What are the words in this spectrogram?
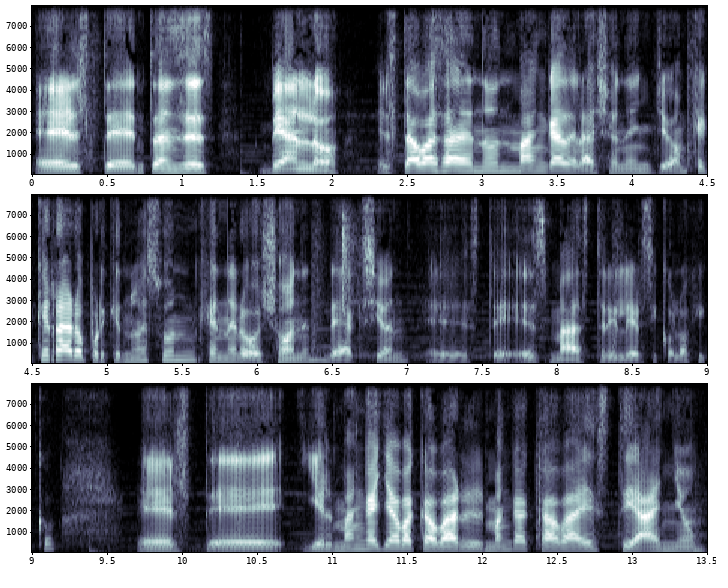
Este, entonces, véanlo. Está basada en un manga de la Shonen Jump, que qué raro porque no es un género shonen de acción, este, es más thriller psicológico. Este, y el manga ya va a acabar, el manga acaba este año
